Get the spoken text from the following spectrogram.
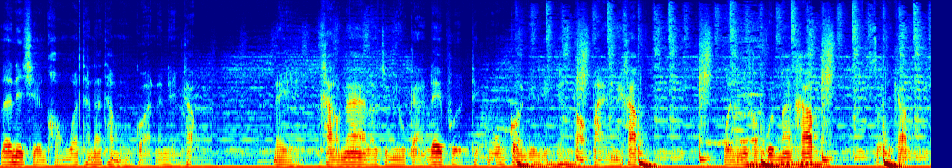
และในเชิงของวัฒนธรรมองค์กรนั่นเองครับ ในข่าวหน้าเราจะมีโอกาสได้พูดถึงองค์กรอื่นๆกันต่อไปนะครับ วันนี้ขอบคุณมากครับ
